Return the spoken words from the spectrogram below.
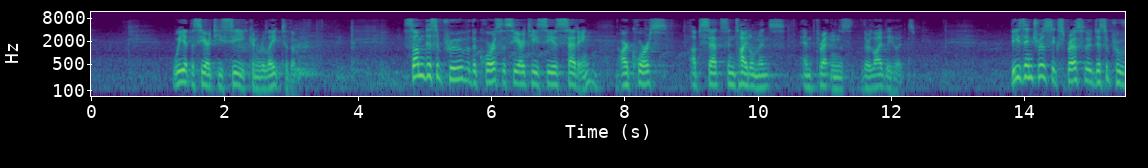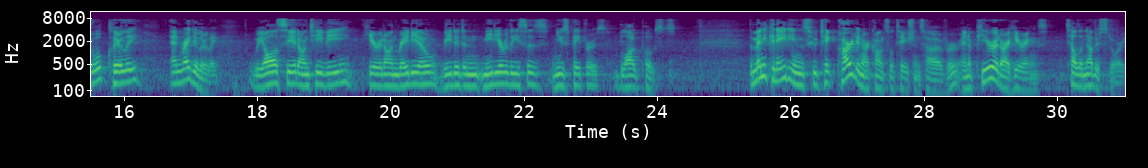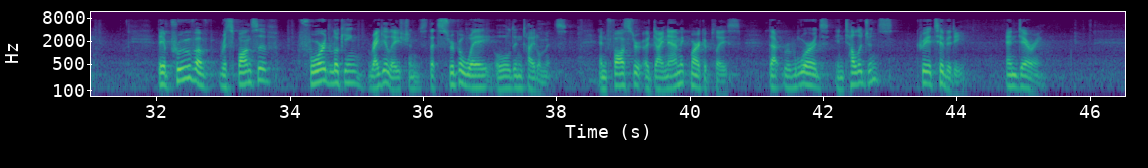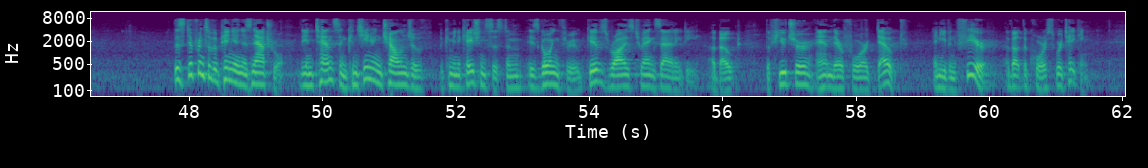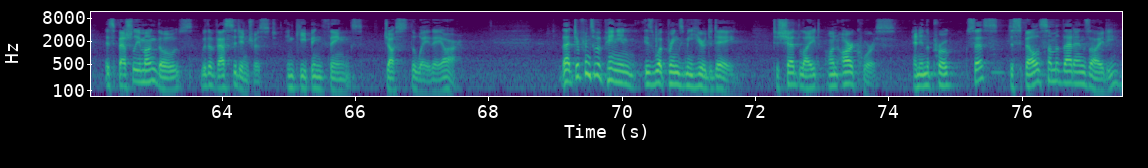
We at the CRTC can relate to them. Some disapprove of the course the CRTC is setting. Our course upsets entitlements and threatens their livelihoods. These interests express their disapproval clearly and regularly. We all see it on TV, hear it on radio, read it in media releases, newspapers, blog posts. The many Canadians who take part in our consultations, however, and appear at our hearings, tell another story. They approve of responsive, forward looking regulations that strip away old entitlements and foster a dynamic marketplace that rewards intelligence, creativity, and daring. This difference of opinion is natural. The intense and continuing challenge of the communication system is going through gives rise to anxiety about the future and therefore doubt and even fear about the course we're taking, especially among those with a vested interest in keeping things just the way they are. That difference of opinion is what brings me here today to shed light on our course and in the process dispel some of that anxiety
